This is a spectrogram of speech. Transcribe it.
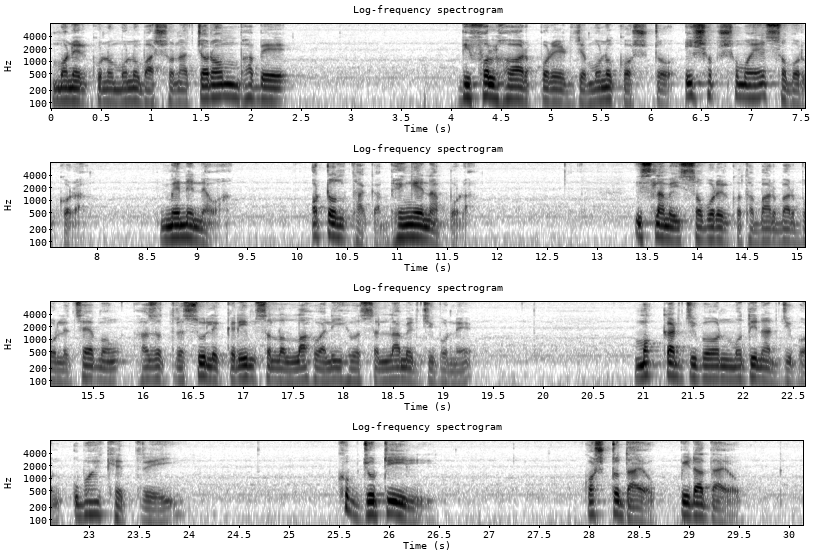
মনের কোনো মনোবাসনা চরমভাবে বিফল হওয়ার পরের যে মনোকষ্ট, এইসব সময়ে সবর করা, মেনে নেওয়া, অটল থাকা, ভেঙে না পড়া। ইসলাম এই সবরের কথা বারবার বলেছে এবং হজরত রসুল করিম সাল্লাহ আলী ওসাল্লামের জীবনে মক্কার জীবন, মদিনার জীবন উভয় ক্ষেত্রেই খুব জটিল, কষ্টদায়ক, পীড়াদায়ক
